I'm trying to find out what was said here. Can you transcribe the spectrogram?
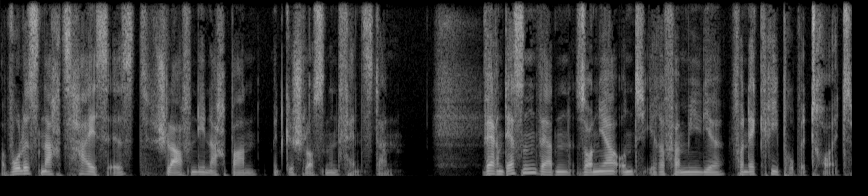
Obwohl es nachts heiß ist, schlafen die Nachbarn mit geschlossenen Fenstern. Währenddessen werden Sonja und ihre Familie von der Kripo betreut.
